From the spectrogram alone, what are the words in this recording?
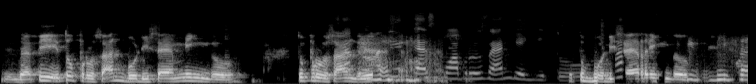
Berarti itu perusahaan body shaming tuh. Itu perusahaan Ya, jelas. nggak semua perusahaan kayak gitu. Itu body Cuma sharing tuh. Bi- bisa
